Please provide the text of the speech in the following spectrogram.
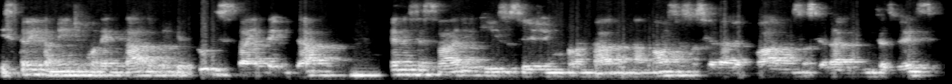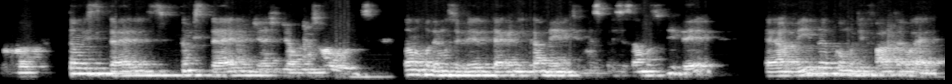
estreitamente conectada, porque tudo está interligado, é necessário que isso seja implantado na nossa sociedade atual, uma sociedade que muitas vezes se tornou tão estéril, tão estéril diante de alguns valores. Então, não podemos viver tecnicamente, mas precisamos viver é a vida como de fato ela é,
